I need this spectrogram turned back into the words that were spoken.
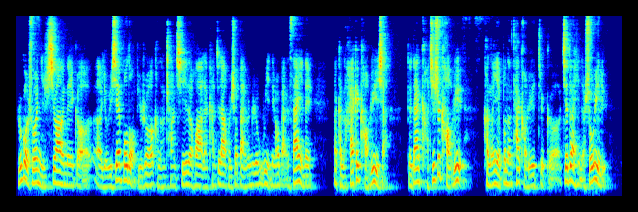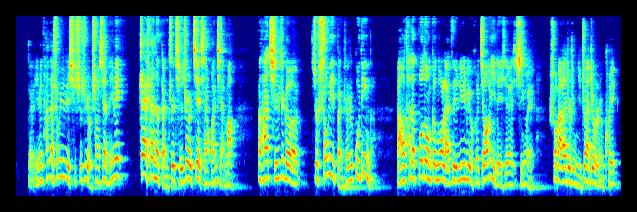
如果说你是希望那个呃有一些波动，比如说可能长期的话来看最大回收百分之五以内或百分之三以内，那可能还可以考虑一下。对，但考即使考虑，可能也不能太考虑这个阶段性的收益率。对，因为它的收益率其实是有上限的，因为债券的本质其实就是借钱还钱嘛。那它其实这个就收益本身是固定的，然后它的波动更多来自于利率和交易的一些行为。说白了就是你赚就有人亏，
